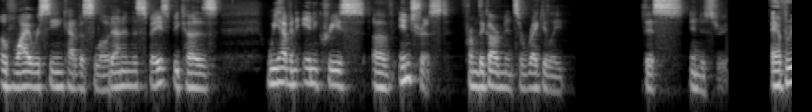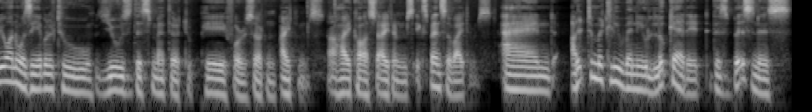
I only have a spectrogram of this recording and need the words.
of why we're seeing kind of a slowdown in this space because we have an increase of interest from the government to regulate this industry. Everyone was able to use this method to pay for certain items, uh, high cost items, expensive items. And ultimately, when you look at it, this business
